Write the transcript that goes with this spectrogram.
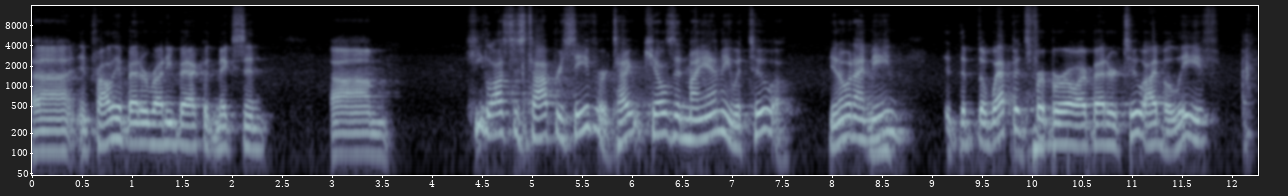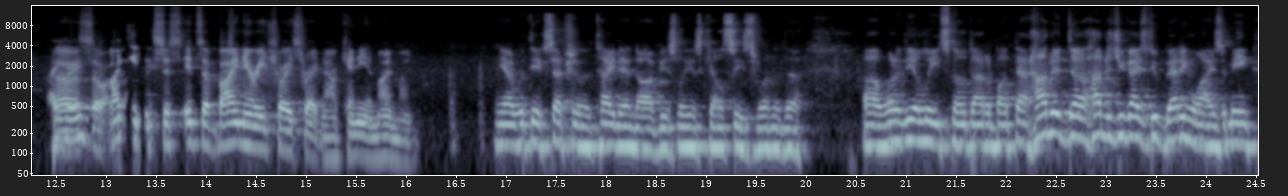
uh, and probably a better running back with Mixon. Um, he lost his top receiver. Tyreek Hill's in Miami with Tua. You know what I mean? The, the weapons for Burrow are better too, I believe. I uh, so I think it's just it's a binary choice right now, Kenny, in my mind. Yeah, with the exception of the tight end, obviously, as Kelce's one of the uh, one of the elites, no doubt about that. How did uh, how did you guys do betting wise? I mean,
